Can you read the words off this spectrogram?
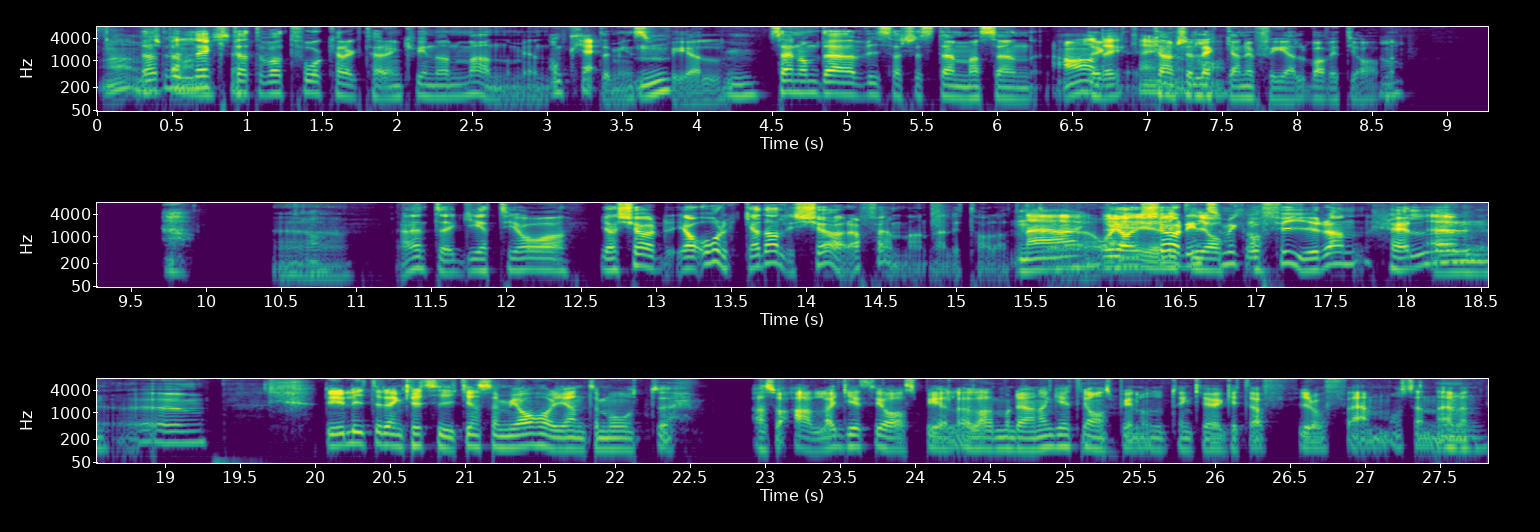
Ja, det hade väl läckt att, det var två karaktärer, en kvinna och en man om jag okay. inte minns mm. fel. Mm. Sen om det visar sig stämma sen, ja, det, det kan kanske läckan är fel, vad vet jag. Ja. Uh, jag inte, GTA, jag körde, jag orkade aldrig köra femman ärligt talat. Nej, Eh, och nej, jag är körde inte så mycket på också. fyran heller. Ehm, Det är lite den kritiken som jag har gentemot eh, alltså alla GTA-spel, eller alla moderna GTA-spel, och då tänker jag GTA 4 och 5 och sen även mm,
